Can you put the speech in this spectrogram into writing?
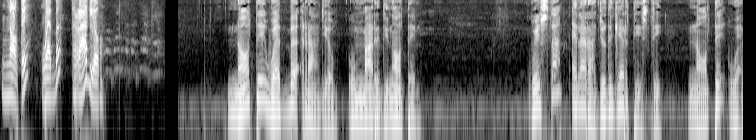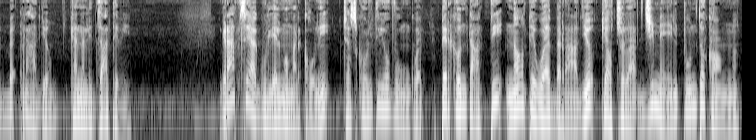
Note Web Radio. Note Web Radio, un mare di note. Questa è la radio degli artisti. Note Web Radio. Canalizzatevi. Grazie a Guglielmo Marconi, ci ascolti ovunque. Per contatti notewebradio chiocciola gmail.com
